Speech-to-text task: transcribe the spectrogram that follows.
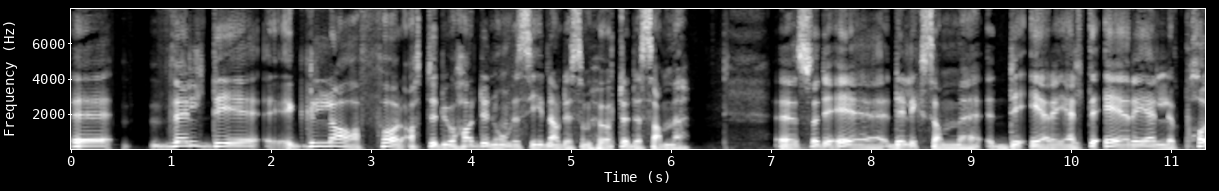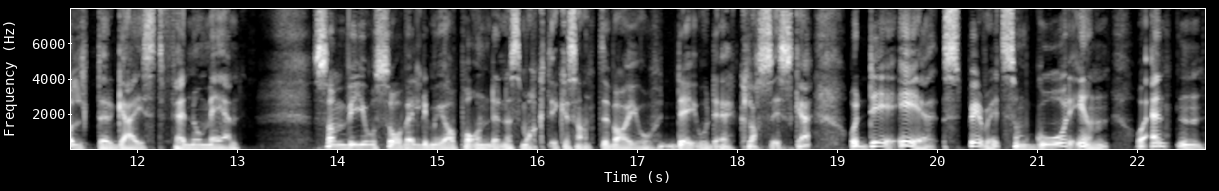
Eh, veldig glad for at du hadde noen ved siden av deg som hørte det samme. Eh, så det er, det liksom eh, Det er reelt. Det er reelle poltergeist-fenomen. Som vi jo så veldig mye av på Åndenes makt, ikke sant. Det var jo det, er jo det klassiske. Og det er spirit som går inn og enten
